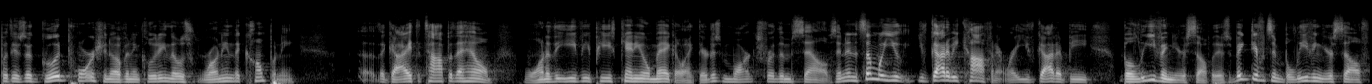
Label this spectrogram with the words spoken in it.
but there's a good portion of it, including those running the company. Uh, the guy at the top of the helm, one of the EVPs, Kenny Omega, like they're just marks for themselves. And in some way, you you've got to be confident, right? You've got to be believe in yourself. There's a big difference in believing yourself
